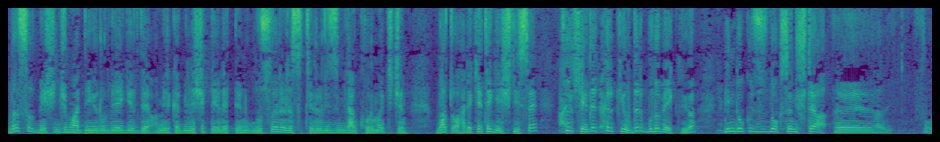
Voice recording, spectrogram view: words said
nasıl 5. madde yürürlüğe girdi, Amerika Birleşik Devletleri'ni uluslararası terörizmden korumak için NATO harekete geçtiyse Aynı Türkiye'de şekilde. 40 yıldır bunu bekliyor. 1993'te e,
